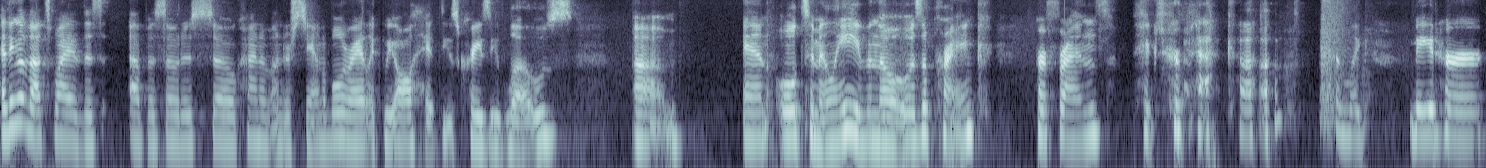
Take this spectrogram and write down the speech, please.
I think that that's why this episode is so kind of understandable, right? Like we all hit these crazy lows, um, and ultimately, even though it was a prank, her friends picked her back up and like made her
